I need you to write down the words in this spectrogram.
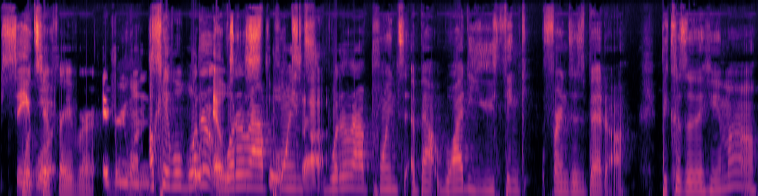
see what's your favorite? everyone's. Okay, well, what are what are our points? are. What are our points about why do you think Friends is better? Because of the humor?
